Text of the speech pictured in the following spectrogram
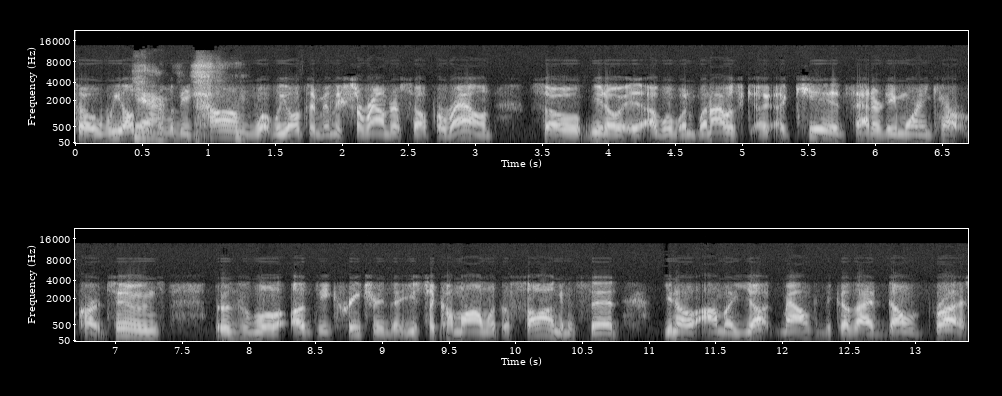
So we ultimately yeah. become what we ultimately surround ourselves around. So you know, uh, when, when I was a kid, Saturday morning cartoons there was a little ugly creature that used to come on with a song and it said, you know, I'm a yuck mouth because I don't brush.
